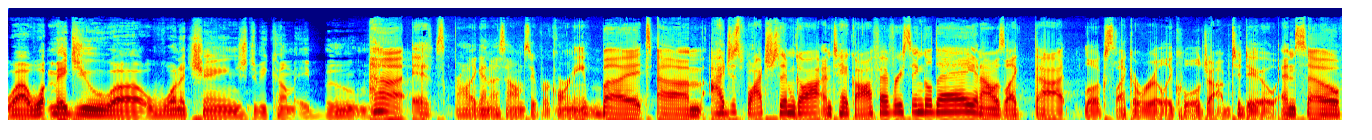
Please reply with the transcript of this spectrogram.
Wow. What made you uh, want to change to become a boom? Uh, it's probably going to sound super corny, but um, I just watched them go out and take off every single day. And I was like, that looks like a really cool job to do. And so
